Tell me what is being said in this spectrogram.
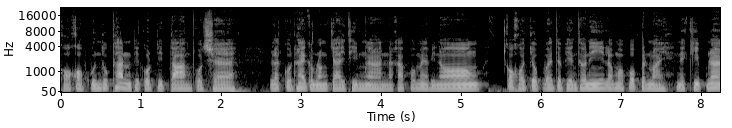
ขอขอบคุณทุกท่านที่กดติดตามกดแชร์ และกดให้กำลังใจทีมงานนะครับพ่อแม่พี่น้อง ก็ขอจบไว้แต่เพียงเท่านี้เรามาพบกันใหม่ในคลิปหน้า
